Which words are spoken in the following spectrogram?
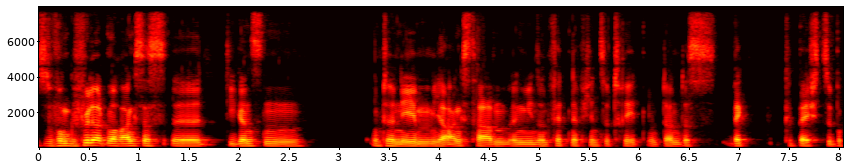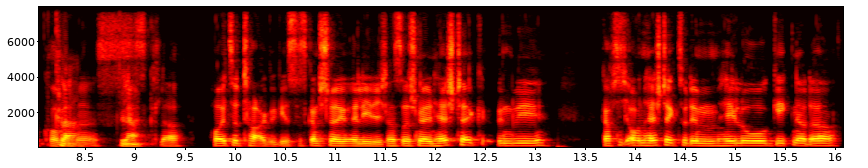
so vom Gefühl hat man auch Angst, dass äh, die ganzen Unternehmen ja Angst haben, irgendwie in so ein Fettnäpfchen zu treten und dann das weggebasht zu bekommen. Klar, ne? Das klar. ist klar. Heutzutage ist das ganz schnell erledigt. Hast du schnell einen Hashtag irgendwie? Gab es nicht auch einen Hashtag zu dem Halo-Gegner da?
